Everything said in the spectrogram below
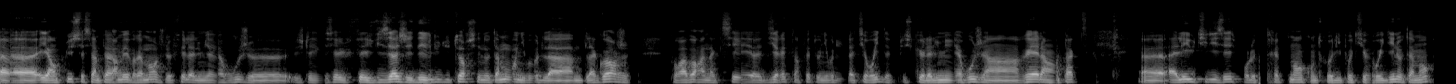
Euh, et en plus, ça me permet vraiment, je le fais la lumière rouge, euh, je, le fais visage et début du torse et notamment au niveau de la, de la gorge pour avoir un accès euh, direct en fait au niveau de la thyroïde puisque la lumière rouge a un réel impact. elle est utilisée pour le traitement contre l'hypothyroïdie notamment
